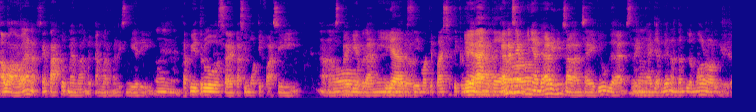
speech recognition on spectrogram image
awal-awalnya anak saya takut memang ke kamar mandi sendiri hmm. tapi terus saya kasih motivasi Oh. supaya dia berani Iya, gitu. harus dimotivasi, Iya, gitu ya. karena saya Oh. menyadari ini kesalahan saya juga sering Hmm. ngajak dia nonton film horor gitu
